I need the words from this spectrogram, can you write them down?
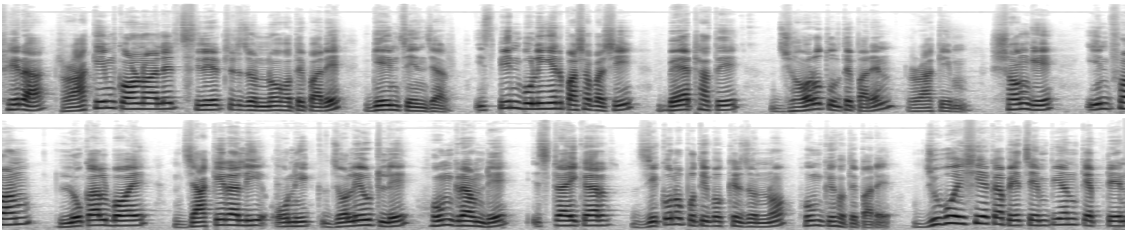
ফেরা রাকিম কর্নওয়ালের সিলেটের জন্য হতে পারে গেম চেঞ্জার স্পিন বোলিংয়ের পাশাপাশি ব্যাট হাতে ঝড়ও তুলতে পারেন রাকিম। সঙ্গে in form local boy Zaker Ali Anik জ্বলে উঠলে হোম গ্রাউন্ডে স্ট্রাইকার যে কোনো প্রতিপক্ষের জন্য হুমকি হতে পারে। যুব এশিয়া কাপে চ্যাম্পিয়ন ক্যাপ্টেন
